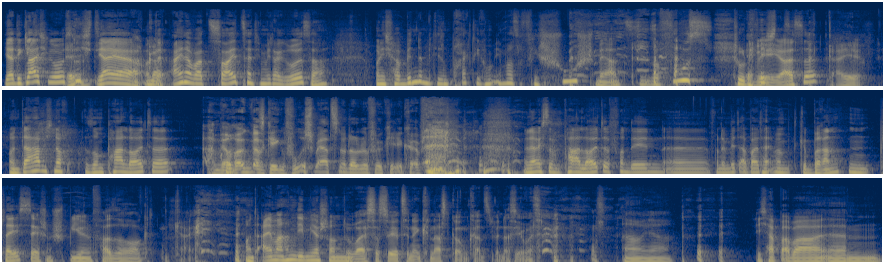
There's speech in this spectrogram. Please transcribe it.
Ja, die gleiche Größe. Echt? Ja, ja. Ach, und der einer war zwei Zentimeter größer. Und ich verbinde mit diesem Praktikum immer so viel Schuhschmerzen. so Fuß tut weh, weißt du? Geil. Und da habe ich noch so ein paar Leute. Haben wir auch irgendwas gegen Fußschmerzen oder nur für Kehlköpfe? und da habe ich so ein paar Leute von den, äh, von den Mitarbeitern immer mit gebrannten Playstation-Spielen versorgt. Geil. Und einmal haben die mir schon. Du weißt, dass du jetzt in den Knast kommen kannst, wenn das jemand. oh ja. Ich habe aber ähm,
